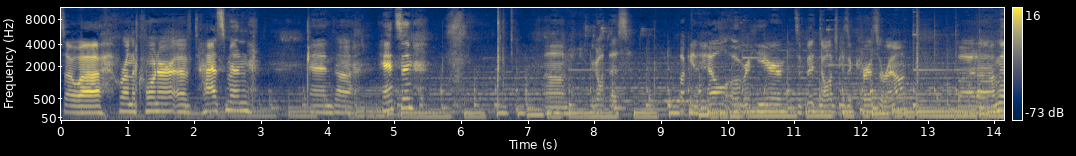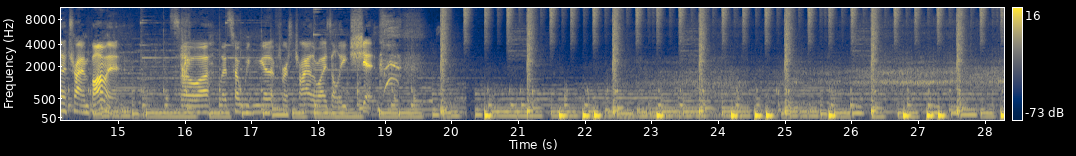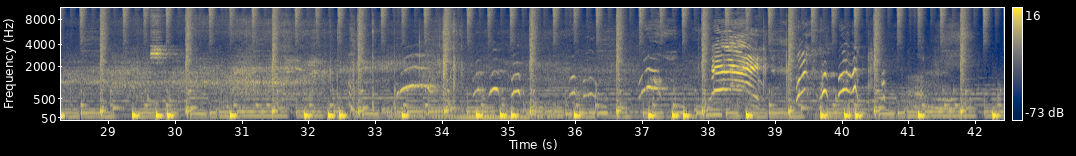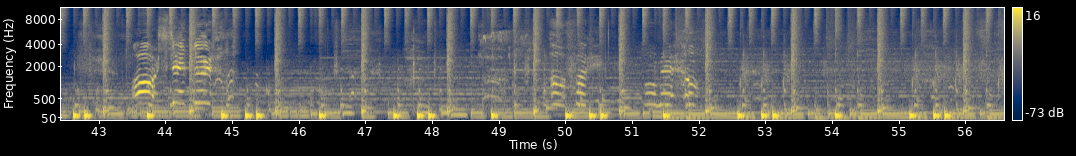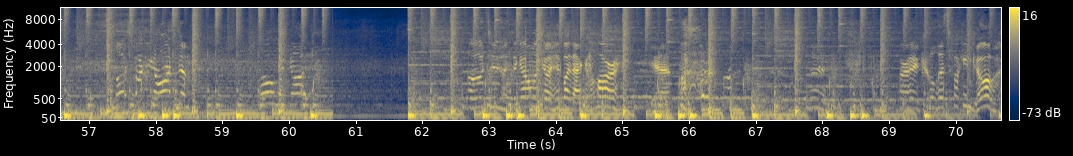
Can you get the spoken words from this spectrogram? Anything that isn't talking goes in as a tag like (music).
So uh, we're on the corner of Tasman and uh, Hanson. Um, we got this fucking hill over here. It's a bit dodgy because it curves around, but uh, I'm gonna try and bomb it. So uh, let's hope we can get it first try, otherwise I'll eat shit. (laughs) got hit by that car. Yeah. (laughs) Alright, cool, let's fucking go.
